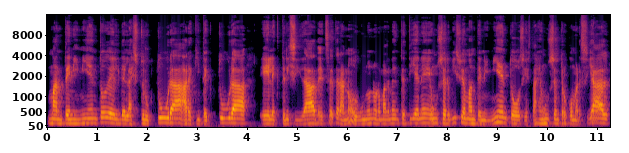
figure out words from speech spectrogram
mantenimiento de, la estructura, arquitectura, electricidad, etcétera. No, uno normalmente tiene un servicio de mantenimiento, o si estás en un centro comercial,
